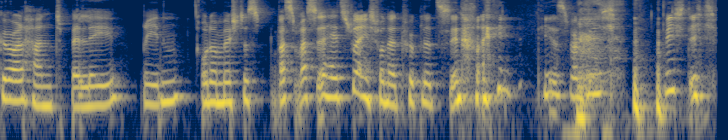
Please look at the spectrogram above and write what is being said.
Girl Hunt Ballet reden? Oder möchtest, was, was hältst du eigentlich von der Triplet-Szene? Die ist wirklich wichtig.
